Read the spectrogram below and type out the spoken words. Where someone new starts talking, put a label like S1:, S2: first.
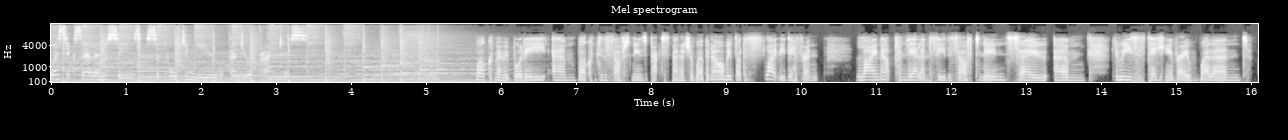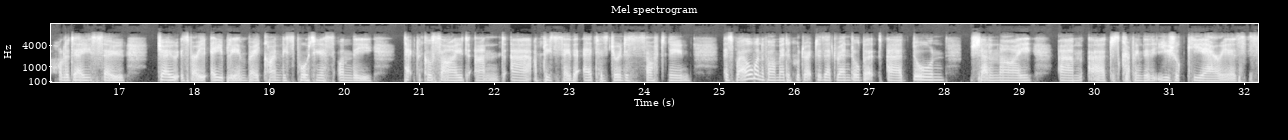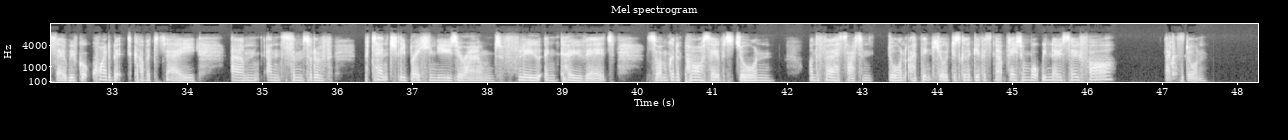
S1: Wessex LMCs supporting you and your practice.
S2: Welcome, everybody. Um, welcome to this afternoon's Practice Manager webinar. We've got a slightly different lineup from the LMC this afternoon. So, um, Louise is taking a very well earned holiday. So, Joe is very ably and very kindly supporting us on the technical side. And uh, I'm pleased to say that Ed has joined us this afternoon as well, one of our medical directors, Ed Rendell. But uh, Dawn, Michelle, and I um, are just covering the usual key areas. So we've got quite a bit to cover today um, and some sort of potentially breaking news around flu and COVID. So I'm going to pass over to Dawn on the first item. Dawn, I think you're just going to give us an update on what we know so far. Thanks, Dawn.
